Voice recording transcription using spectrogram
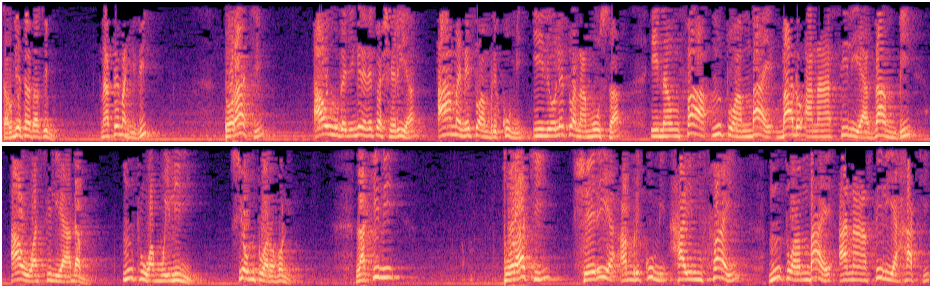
Tarudia tena taratibu. Nasema hivi torati au lugha nyingine inaitwa sheria ama inaitwa amri kumi iliyoletwa na musa inamfaa mtu ambaye bado ana asili ya dhambi au asili ya adamu. Mtu wa mwilini sio mtu wa rohoni. Lakini torati sheria amri kumi haimfai mtu ambaye ana asili ya haki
